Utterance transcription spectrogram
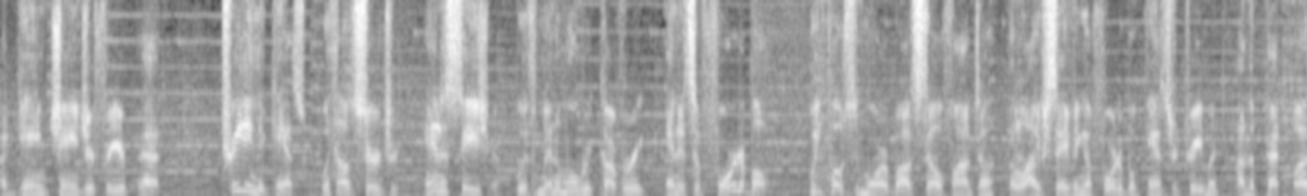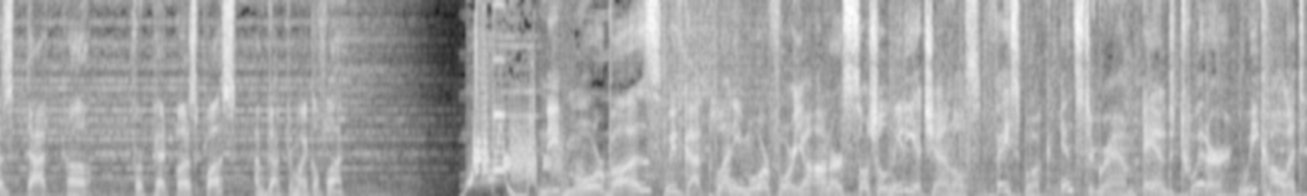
a game changer for your pet. Treating the cancer without surgery, anesthesia, with minimal recovery, and it's affordable. We posted more about Stelfonta, the life saving affordable cancer treatment, on the petbuzz.com. For Pet Buzz Plus, I'm Dr. Michael Fleck. Need more buzz? We've got plenty more for you on our social media channels Facebook, Instagram, and Twitter. We call it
